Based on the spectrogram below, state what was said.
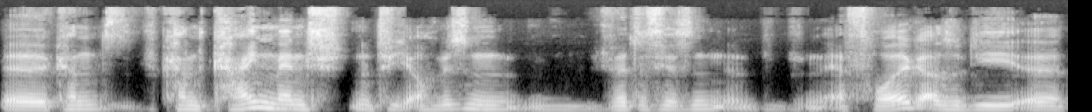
Äh, kann, kann kein Mensch natürlich auch wissen, wird das jetzt ein, ein Erfolg? Also die, äh,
